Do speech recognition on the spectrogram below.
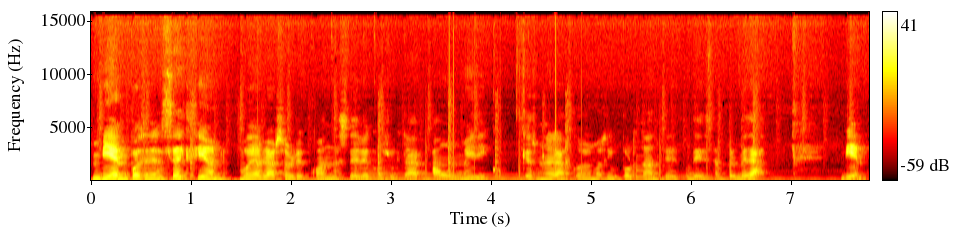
Bien, pues en esta sección voy a hablar sobre cuándo se debe consultar a un médico, que es una de las cosas más importantes de esta enfermedad. Bien,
